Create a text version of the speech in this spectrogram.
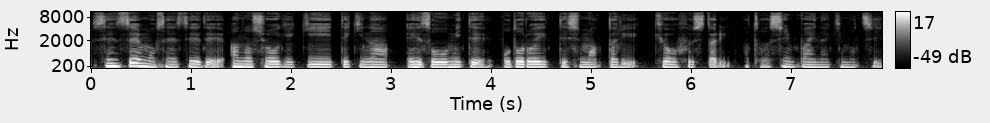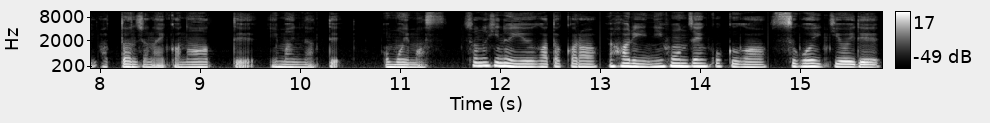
先生も先生であの衝撃的な映像を見て驚いてしまったり恐怖したりあとは心配な気持ちあったんじゃないかなって今になって思います。その日の夕方からやはり日本全国がすごい勢いで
